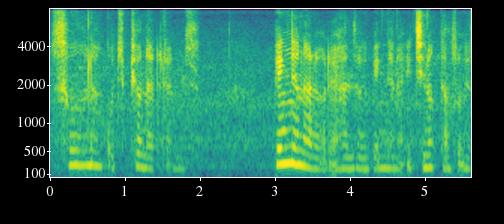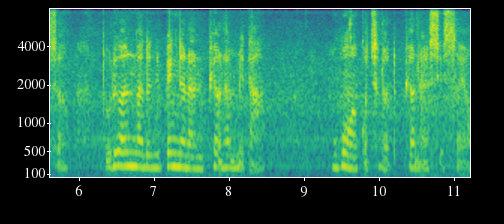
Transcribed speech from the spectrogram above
선한 꽃이 피어나리라면서 백년하라 그래 한성이 백년하 이 진흙탕 속에서 우리가 얼마든지 백년하는 표현합니다. 무궁화 꽃으로도 표현할 수 있어요.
